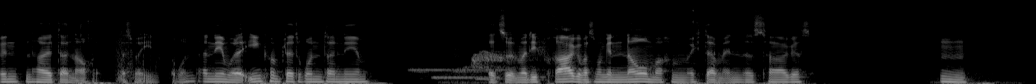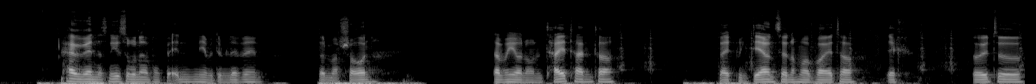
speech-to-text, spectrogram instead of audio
Könnten halt dann auch erstmal ihn runternehmen oder ihn komplett runternehmen. Dazu immer die Frage, was man genau machen möchte am Ende des Tages. Hm. Ja, wir werden das nächste Runde einfach beenden hier mit dem Leveln. Dann mal schauen. Dann haben wir hier auch noch einen Tight Hunter. Vielleicht bringt der uns ja nochmal weiter. Der sollte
